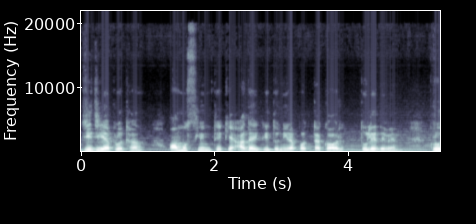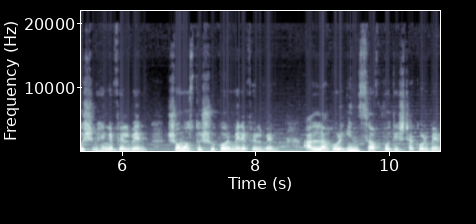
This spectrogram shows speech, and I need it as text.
জিজিয়া প্রথা, অমুসলিম থেকে আদায়কৃত নিরাপত্তা কর তুলে দেবেন। ক্রুশ ভেঙে ফেলবেন, সমস্ত শুকর মেরে ফেলবেন, আল্লাহর ইনসাফ প্রতিষ্ঠা করবেন।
